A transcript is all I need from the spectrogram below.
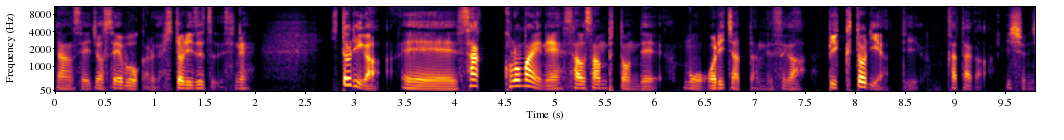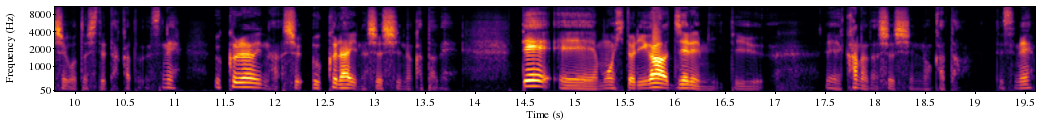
男性女性ボーカルが1人ずつですね1人が、えー、さこの前ねサウサンプトンでもう降りちゃったんですがビクトリアっていう方が一緒に仕事してた方ですね。ウクライナウクライナ出身の方で。で、えー、もう一人がジェレミーっていう、えー、カナダ出身の方ですね。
